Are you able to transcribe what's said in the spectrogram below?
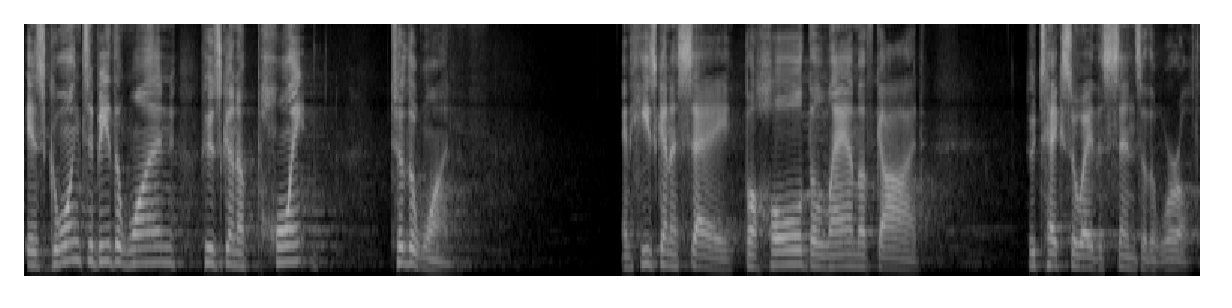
is going to be the one who's going to point to the one. And he's going to say, Behold the Lamb of God who takes away the sins of the world.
